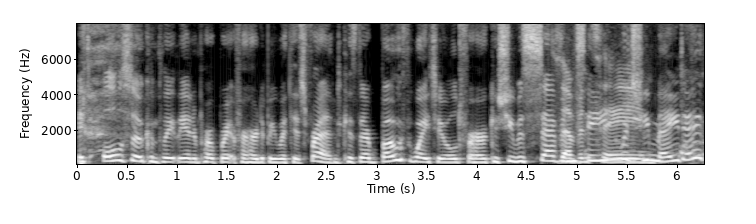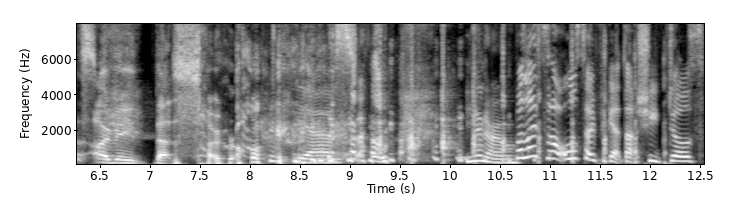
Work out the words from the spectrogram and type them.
it's also completely inappropriate for her to be with his friend because they're both way too old for her because she was 17, when she made it. I mean, that's so wrong. Yeah. So you know. But let's not also forget that she does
